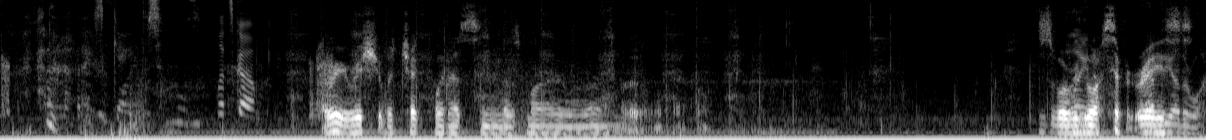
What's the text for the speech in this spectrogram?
I've had enough of these games. Let's go. I really wish it was checkpoint us and was my. This is where we go Helena, our separate ways. the other one.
